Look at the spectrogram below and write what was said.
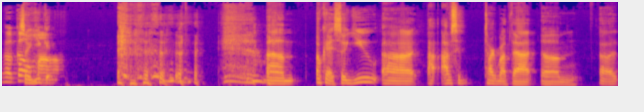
Well, go, so mom. Get... um, okay, so you uh, obviously talk about that. Um, uh,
